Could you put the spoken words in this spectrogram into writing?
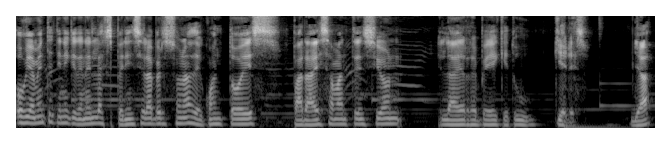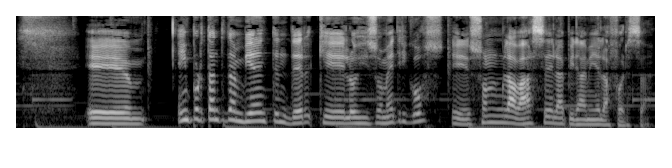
obviamente tiene que tener la experiencia de la persona de cuánto es para esa mantención la RPE que tú quieres. ¿Ya? Eh, es importante también entender que los isométricos eh, son la base de la pirámide de la fuerza.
